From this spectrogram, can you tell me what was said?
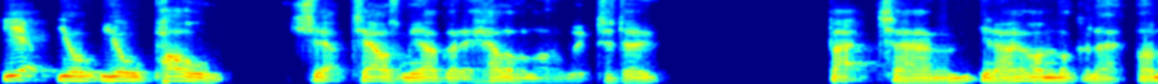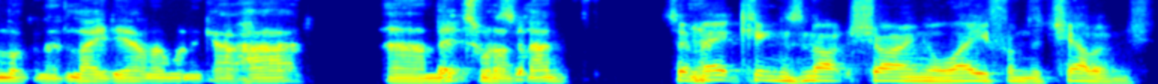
yeah, your your poll tells me I've got a hell of a lot of work to do, but um, you know I'm not going to I'm not going to lay down. I'm going to go hard. Um, that's what so, I've done. So yeah. Matt King's not shying away from the challenge.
